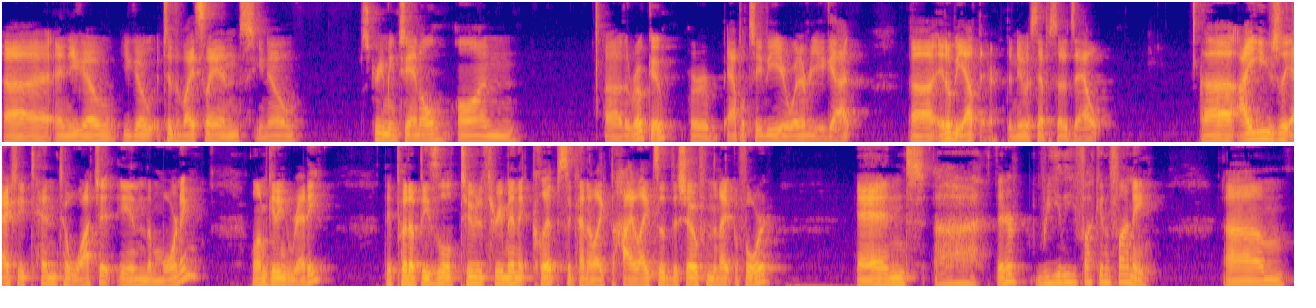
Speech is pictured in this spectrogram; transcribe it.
uh, and you go you go to the Viceland, you know, streaming channel on uh, the Roku or Apple TV or whatever you got, uh, it'll be out there. The newest episode's out. Uh, I usually actually tend to watch it in the morning while I'm getting ready. They put up these little two to three minute clips of kind of like the highlights of the show from the night before. and uh, they're really fucking funny. Um,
